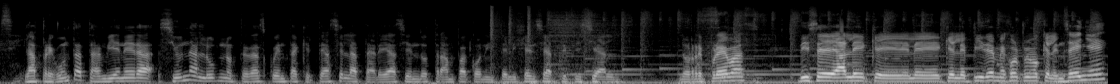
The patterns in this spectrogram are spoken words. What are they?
Sí. la pregunta también era, si un alumno te das cuenta que te hace la tarea haciendo trampa con inteligencia artificial, ¿lo repruebas? Dice Ale que le, que le pide mejor primero que le enseñe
